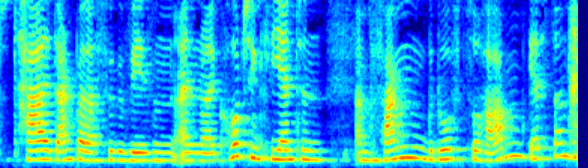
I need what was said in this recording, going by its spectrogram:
total dankbar dafür gewesen, eine neue Coaching-Klientin empfangen gedurft zu haben gestern.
